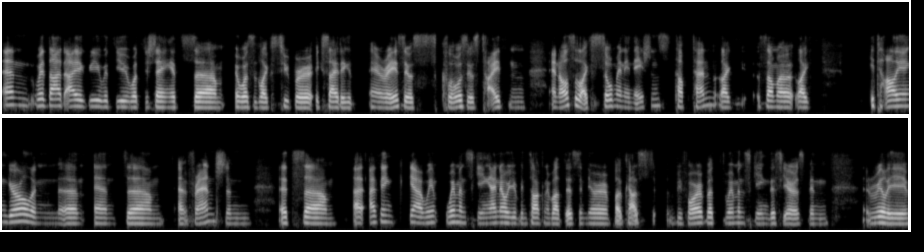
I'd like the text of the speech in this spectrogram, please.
and with that i agree with you what you're saying. It's um it was like super exciting uh, race. It was close. It was tight. And and also like so many nations top 10 like some uh, like italian girl and uh, and um and french. And it's um I, I think yeah, women skiing. I know you've been talking about this in your podcast before, but women skiing this year has been really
